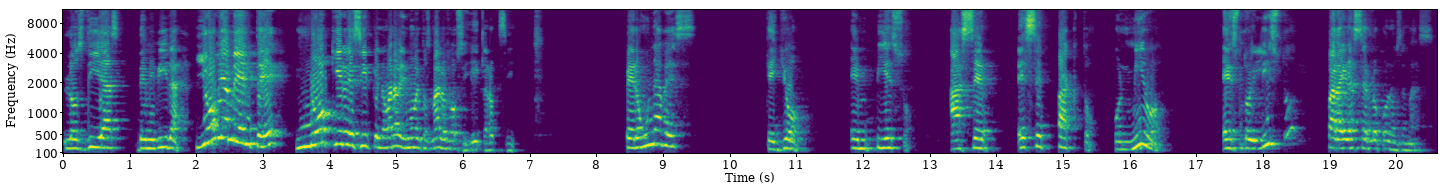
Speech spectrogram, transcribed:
los días de mi vida. Y obviamente no quiere decir que no van a haber momentos malos, oh sí, claro que sí. Pero una vez que yo empiezo a hacer ese pacto conmigo, estoy listo para ir a hacerlo con los demás.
